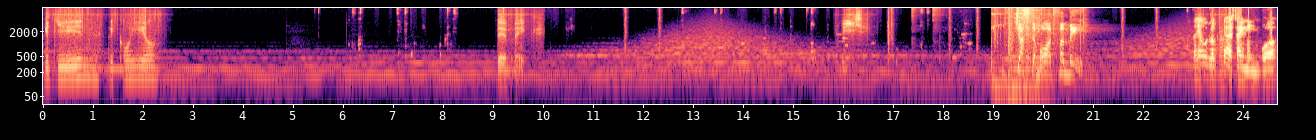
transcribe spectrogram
Packaging, recoil. Damage. Ih. Just a mod for me. Katanya unlocknya assignment gua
